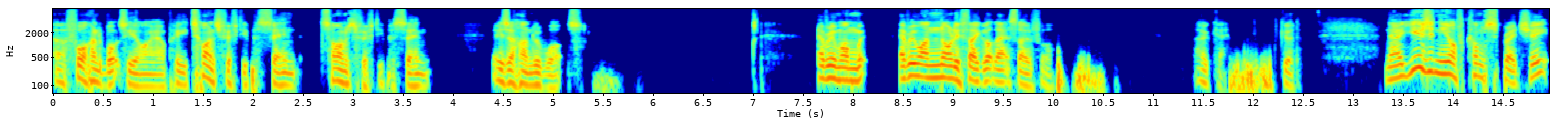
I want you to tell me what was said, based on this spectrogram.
uh, 400 watts EIRP times 50% times 50% is 100 watts. Everyone, everyone nod if they got that so far. Okay, good. Now, using the Ofcom spreadsheet,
